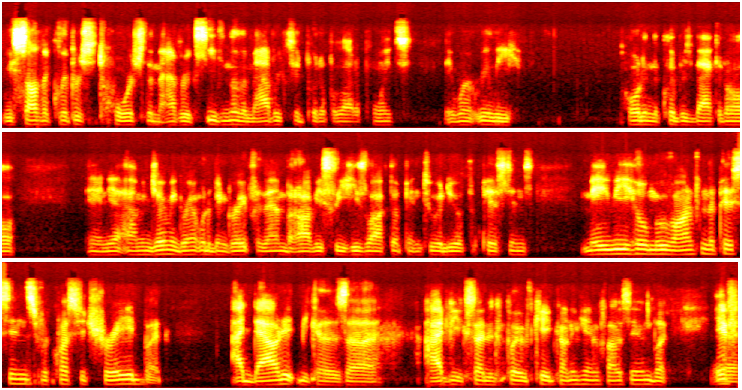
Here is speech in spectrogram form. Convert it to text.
we saw the Clippers torch the Mavericks. Even though the Mavericks had put up a lot of points, they weren't really holding the Clippers back at all. And yeah, I mean Jerami Grant would have been great for them, but obviously he's locked up into a deal with the Pistons. Maybe he'll move on from the Pistons, request a trade, but I doubt it because uh, I'd be excited to play with Cade Cunningham if I was him. But if yeah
